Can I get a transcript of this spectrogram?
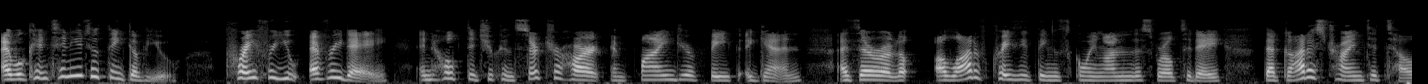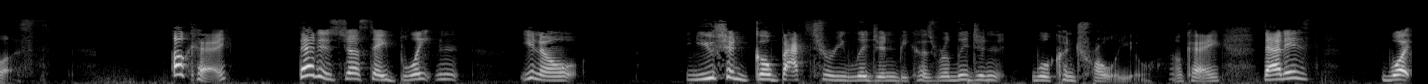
I will continue to think of you, pray for you every day, and hope that you can search your heart and find your faith again, as there are a lot of crazy things going on in this world today that God is trying to tell us. Okay, that is just a blatant, you know, you should go back to religion because religion will control you. Okay? That is what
